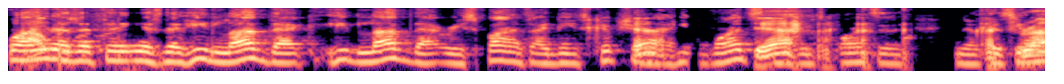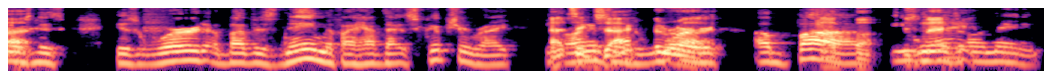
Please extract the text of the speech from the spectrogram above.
Well, I you know, was, the thing is that he loved that. He loved that response. I need scripture. Yeah. He wants yeah. that response. you know, because he right. honors his, his word above his name. If I have that scripture right, he That's exactly right. Above, above his, even his own name.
